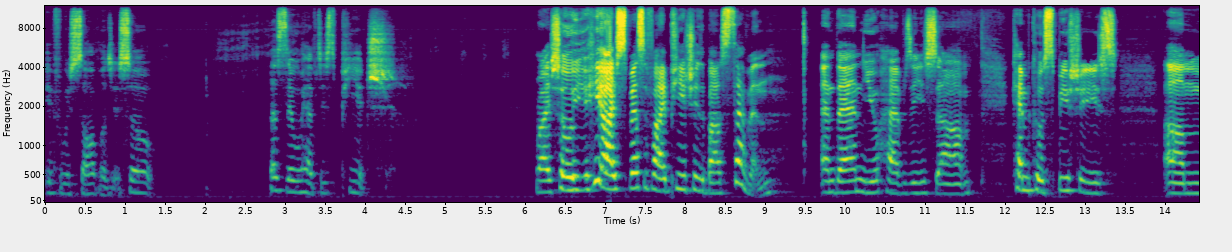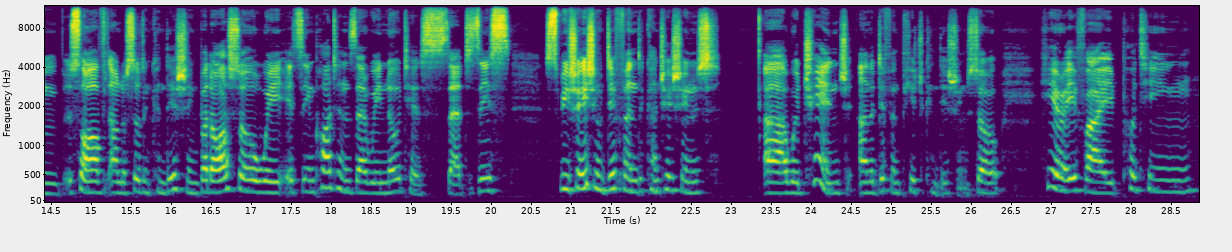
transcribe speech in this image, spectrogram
if we solve this. So let's say we have this pH. Right, so here I specify pH is about 7. And then you have these um, chemical species um, solved under certain condition, but also we it's important that we notice that this speciation of different conditions uh, will change under different pH conditions. So here if I put in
